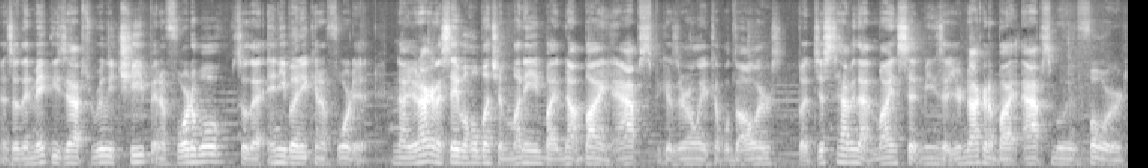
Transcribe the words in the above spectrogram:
And so they make these apps really cheap and affordable so that anybody can afford it. Now you're not going to save a whole bunch of money by not buying apps because they're only a couple dollars, but just having that mindset means that you're not going to buy apps moving forward.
